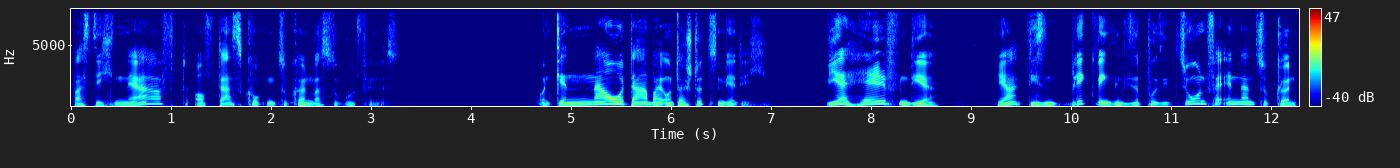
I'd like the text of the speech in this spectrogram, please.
was dich nervt, auf das gucken zu können, was du gut findest. Und genau dabei unterstützen wir dich. Wir helfen dir, ja, diesen Blickwinkel, diese Position verändern zu können.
